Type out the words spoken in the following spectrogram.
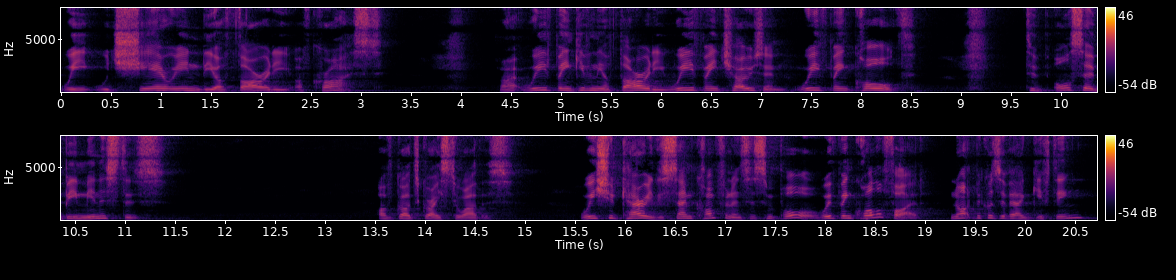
we would share in the authority of Christ. Right? We've been given the authority, we've been chosen, we've been called to also be ministers of God's grace to others. We should carry this same confidence as St. Paul. We've been qualified, not because of our gifting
